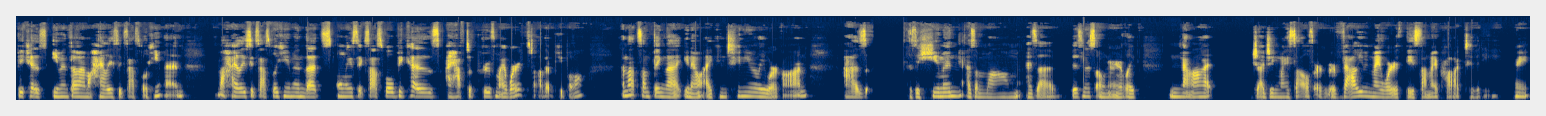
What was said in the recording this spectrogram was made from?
Because even though I'm a highly successful human, I'm a highly successful human that's only successful because I have to prove my worth to other people. And that's something that, you know, I continually work on as, as a human, as a mom, as a business owner, like not judging myself or, or valuing my worth based on my productivity, right?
